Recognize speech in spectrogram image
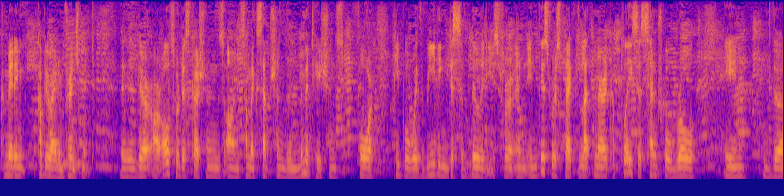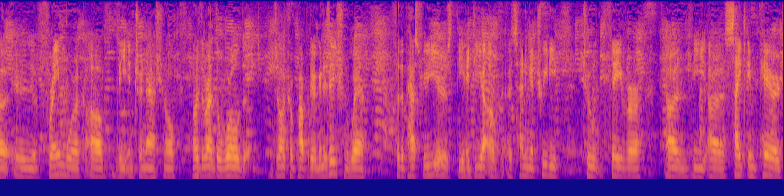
committing copyright infringement. Uh, there are also discussions on some exceptions and limitations for people with reading disabilities. For, and in this respect, Latin America plays a central role in the uh, framework of the international, or the, the World Intellectual Property Organization, where for the past few years, the idea of signing a treaty to favor uh, the uh, sight impaired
